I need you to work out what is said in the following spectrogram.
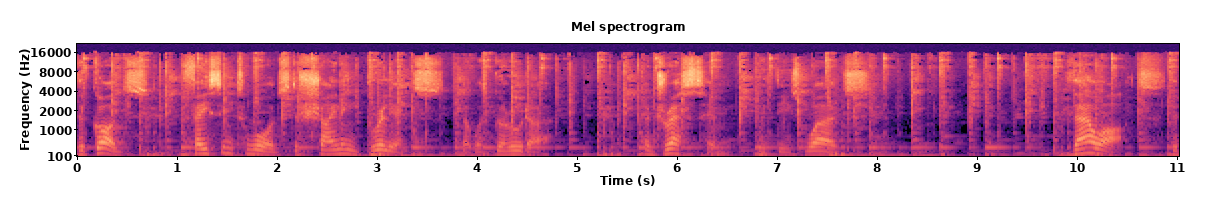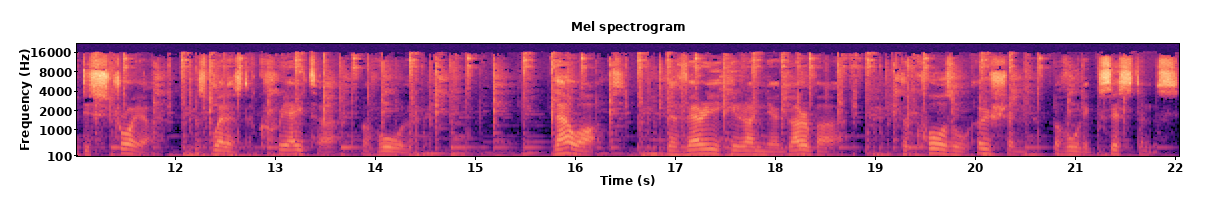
The gods, facing towards the shining brilliance that was Garuda, addressed him with these words Thou art the destroyer as well as the creator of all. Thou art the very Hiranyagarbha, the causal ocean of all existence.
